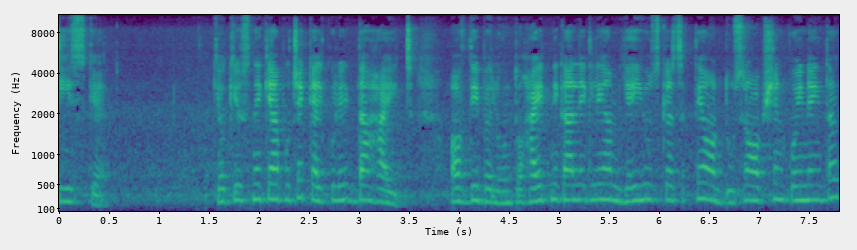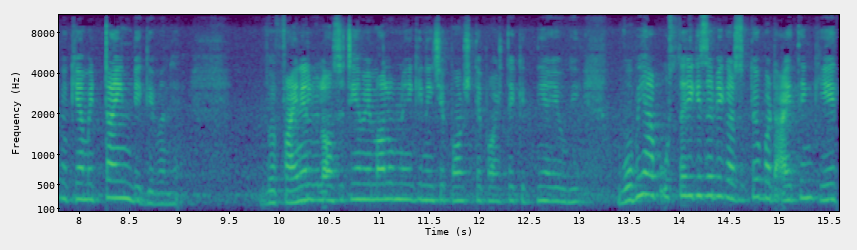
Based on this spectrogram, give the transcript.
T square. क्योंकि उसने क्या पूछा? Calculate the height of the balloon तो हाइट निकालने के लिए हम यही यूज़ कर सकते हैं और दूसरा ऑप्शन कोई नहीं था क्योंकि हमें टाइम भी गिवन है। फाइनल वेलोसिटी हमें मालूम नहीं कि नीचे पहुँचते पहुँचते कितनी आई होगी। वो भी आप उस तरीके से भी कर सकते हो बट आई थिंक ये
